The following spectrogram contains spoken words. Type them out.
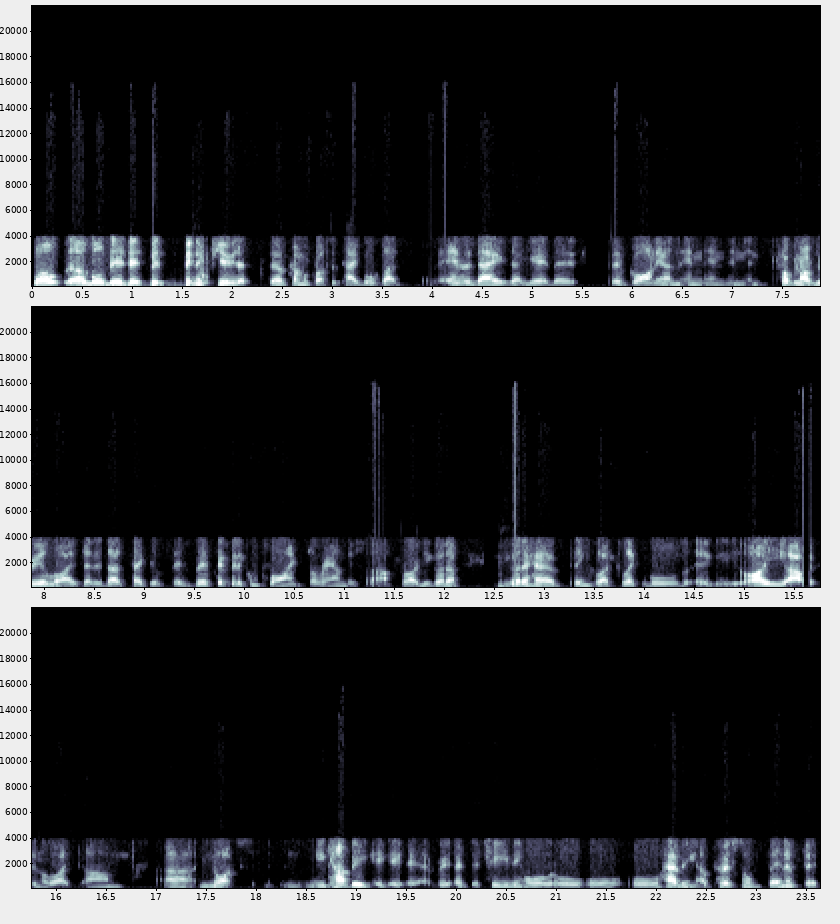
Well, uh, well, there, there's been a few that that have come across the table, but at the end of the day, is that yeah, they've they've gone out and, and, and, and probably not realised that it does take a, there's a fair bit of compliance around this stuff, right? You got to you got to have things like collectibles, uh, i.e., artwork and the like. Um, uh, not you can't be uh, uh, achieving or, or, or, or having a personal benefit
